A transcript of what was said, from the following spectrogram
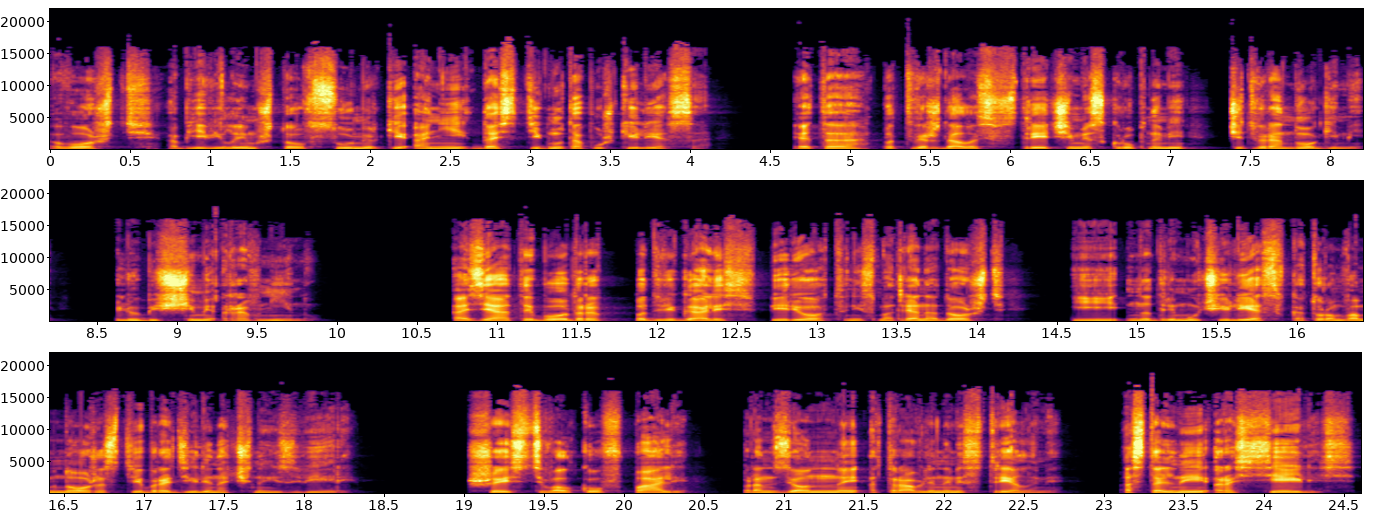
Вождь объявил им, что в сумерки они достигнут опушки леса. Это подтверждалось встречами с крупными четвероногими, любящими равнину. Азиаты бодро подвигались вперед, несмотря на дождь и на дремучий лес, в котором во множестве бродили ночные звери. Шесть волков пали, пронзенные отравленными стрелами. Остальные рассеялись.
